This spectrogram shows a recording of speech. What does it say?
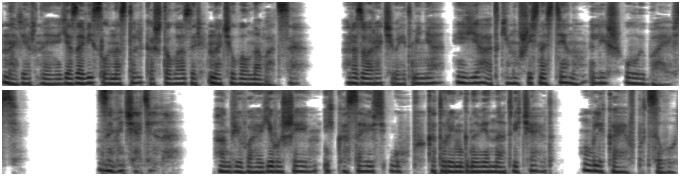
Наверное, я зависла настолько, что Лазарь начал волноваться. Разворачивает меня, и я, откинувшись на стену, лишь улыбаюсь. Замечательно. Обвиваю его шею и касаюсь губ, которые мгновенно отвечают, увлекая в поцелуй.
